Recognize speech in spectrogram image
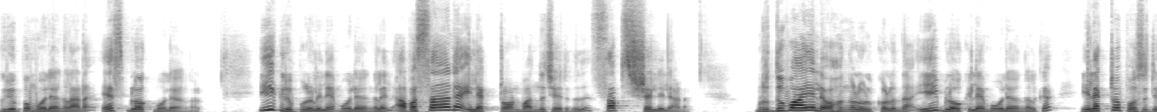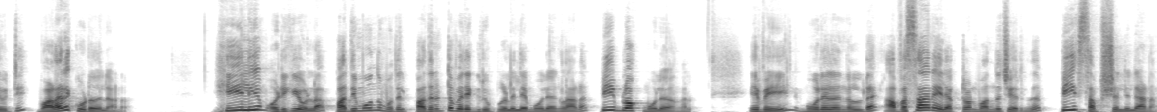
ഗ്രൂപ്പ് മൂലകങ്ങളാണ് എസ് ബ്ലോക്ക് മൂലകങ്ങൾ. ഈ ഗ്രൂപ്പുകളിലെ മൂലകങ്ങളിൽ അവസാന ഇലക്ട്രോൺ വന്നു ചേരുന്നത് സബ്ഷെല്ലിലാണ്. മൃദുവായ ലോഹങ്ങൾ ഉൾക്കൊള്ളുന്ന ഈ ബ്ലോക്കിലെ മൂലകങ്ങൾക്ക് ഇലക്ട്രോ പോസിറ്റിവിറ്റി വളരെ കൂടുതലാണ്. ഹീലിയം ഒഴികെയുള്ള പതിമൂന്ന് മുതൽ പതിനെട്ട് വരെ ഗ്രൂപ്പുകളിലെ മൂലകങ്ങളാണ് പി ബ്ലോക്ക് മൂലകങ്ങൾ. ഇവയിൽ മൂലകങ്ങളുടെ അവസാന ഇലക്ട്രോൺ വന്നു ചേരുന്നത് പി സബ്ഷെല്ലിലാണ്.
